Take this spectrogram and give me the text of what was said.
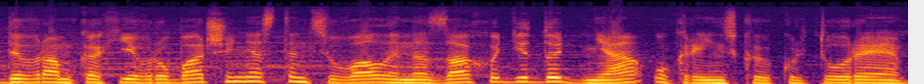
де в рамках Євробачення станцювали на заході до Дня української культури.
